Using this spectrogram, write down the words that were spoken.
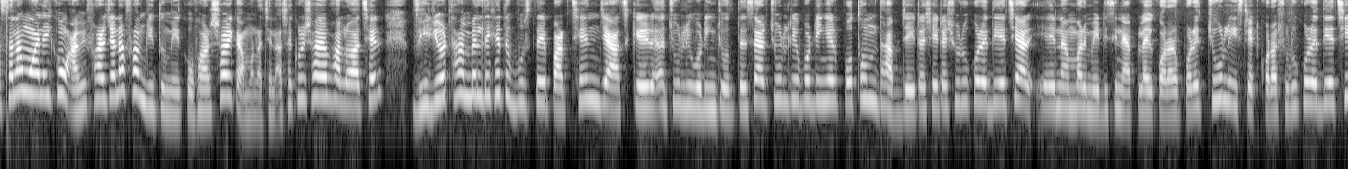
আসসালামু আলাইকুম, আমি Farzana from Jitu make over সবাই কেমন আছেন? আশা করি সবাই ভালো আছেন। ভিডিওর থাম্বেল দেখে তো বুঝতেই পারছেন যে আজকের চুল রিবোর্ডিং চলতেছে। আর চুল রিবোর্ডিংয়ের প্রথম ধাপ যেটা, সেটা শুরু করে দিয়েছি। আর এ নাম্বার মেডিসিন অ্যাপ্লাই করার পরে চুল স্ট্রেট করা শুরু করে দিয়েছি।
